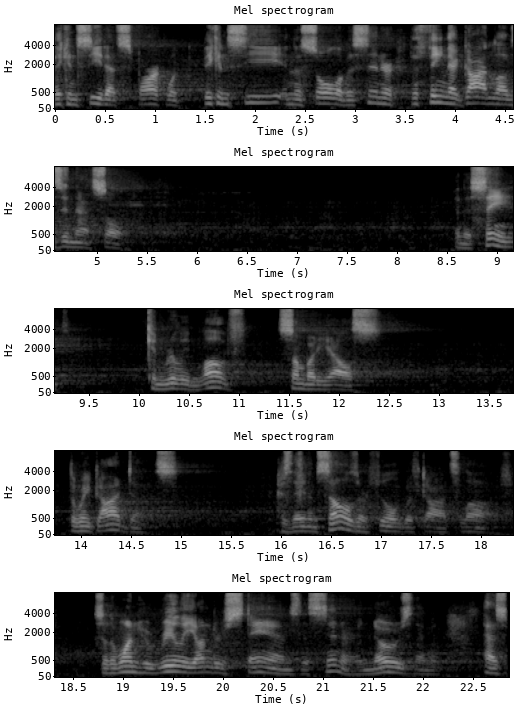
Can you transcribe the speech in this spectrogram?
They can see that spark, what they can see in the soul of a sinner, the thing that God loves in that soul. And the saint can really love somebody else the way God does, because they themselves are filled with God's love. So the one who really understands the sinner and knows them and has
